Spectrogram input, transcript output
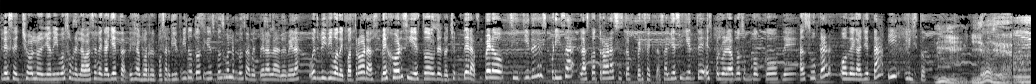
deshecho lo añadimos sobre la base de galleta, dejamos reposar 10 minutos y después volvemos a meter a la nevera un mínimo de 4 horas. Mejor si es toda una noche entera, pero si tienes prisa las 4 horas están perfectas. Al día siguiente espolvoreamos un poco de azúcar o de galleta y listo. La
